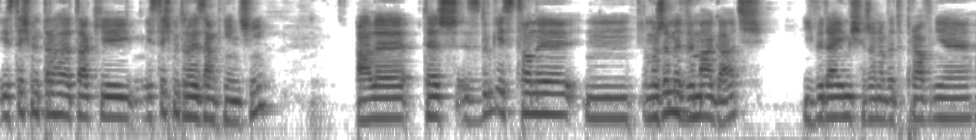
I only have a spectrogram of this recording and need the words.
jesteśmy trochę takiej, jesteśmy trochę zamknięci, ale też z drugiej strony mm, możemy wymagać i wydaje mi się, że nawet prawnie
